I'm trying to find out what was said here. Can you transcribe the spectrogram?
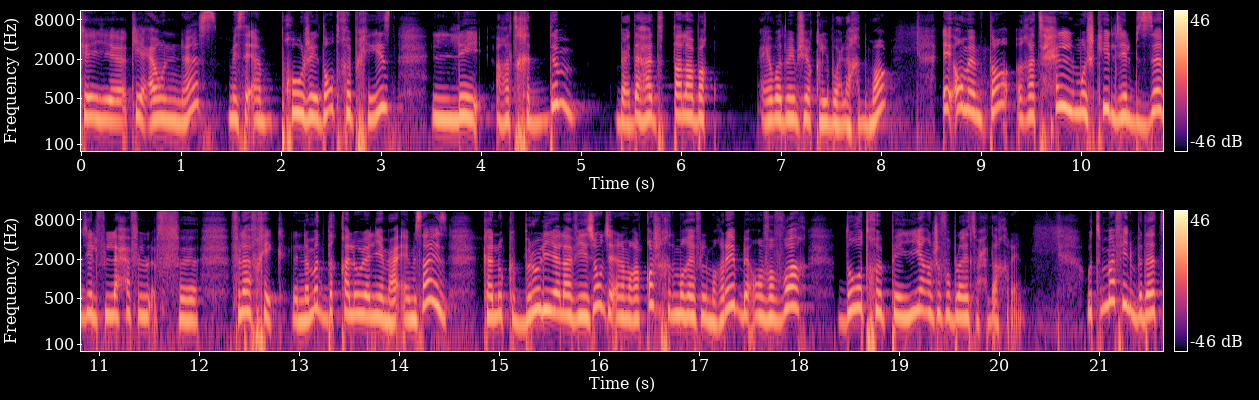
كي كيعاون الناس. mais c'est un projet d'entreprise اللي غتخدم بعد هاد الطلبة عوض ما يمشيو يقلبوا على خدمة. اي أو ميم طون غتحل المشكل ديال بزاف ديال الفلاحة في في, في l'Afrique لأن ما الدقة الاولانيه مع MCISE كانوا كبروا لي la vision ديال أنا ما غنبقاوش نخدموا غير في المغرب mais on va voir d'autres pays غنشوفوا بلايص واحد أخرين. وتما فين بدات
